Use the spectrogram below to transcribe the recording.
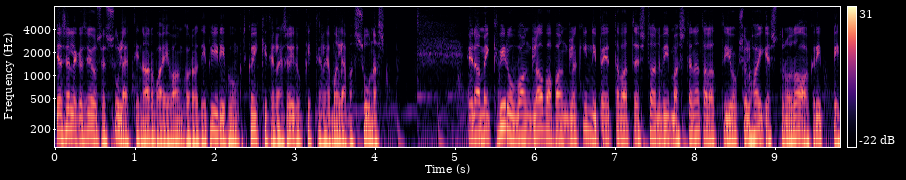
ja sellega seoses suleti Narva Ivangorodi piiripunkt kõikidele sõidukitele mõlemas suunas enamik Viru vangla avavangla kinnipeetavatest on viimaste nädalate jooksul haigestunud A-grippi.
